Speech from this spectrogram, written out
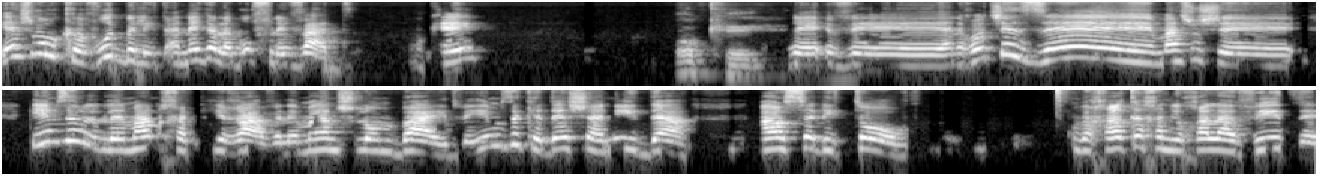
יש מורכבות בלהתענג על הגוף לבד, אוקיי? אוקיי. ואני חושבת שזה משהו ש... אם זה למען חקירה ולמען שלום בית, ואם זה כדי שאני אדע מה עושה לי טוב, ואחר כך אני אוכל להביא את זה אה,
